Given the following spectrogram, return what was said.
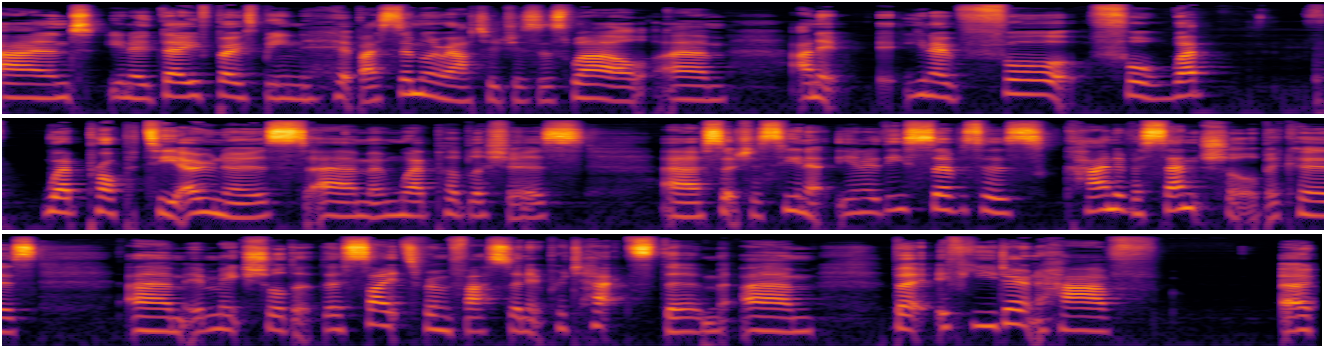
and you know they've both been hit by similar outages as well. Um, and it you know for for web web property owners um, and web publishers uh, such as CNET, you know these services kind of essential because um, it makes sure that the sites run fast and it protects them. Um, but if you don't have a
